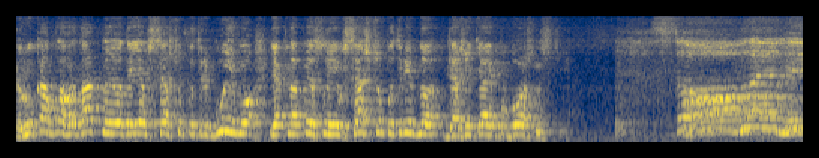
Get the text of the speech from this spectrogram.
рука благодатної дає все, що потребуємо, як написано, і все, що потрібно для життя і побожності. Стомлений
